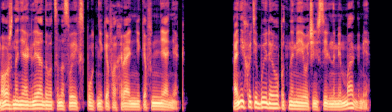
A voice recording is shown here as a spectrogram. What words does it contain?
Можно не оглядываться на своих спутников, охранников, нянек. Они хоть и были опытными и очень сильными магами,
